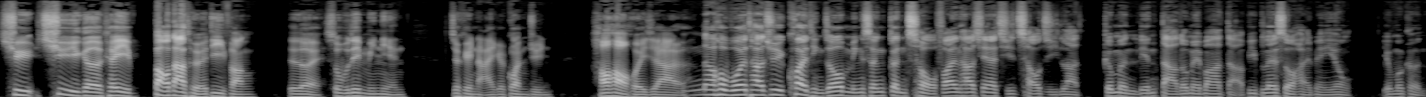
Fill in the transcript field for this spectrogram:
去去一个可以抱大腿的地方，对不对？说不定明年就可以拿一个冠军，好好回家了。那会不会他去快艇之后名声更臭？发现他现在其实超级烂，根本连打都没办法打，比 Blesso 还没用，有没有可能？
